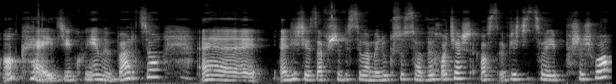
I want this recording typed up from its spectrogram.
Okej, dziękujemy bardzo. E, Elizie zawsze wysyłamy luksusowy, chociaż wiecie co jej przyszło?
